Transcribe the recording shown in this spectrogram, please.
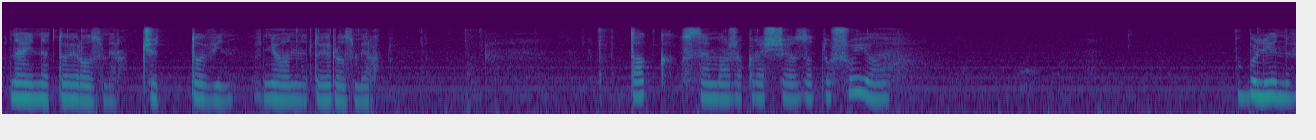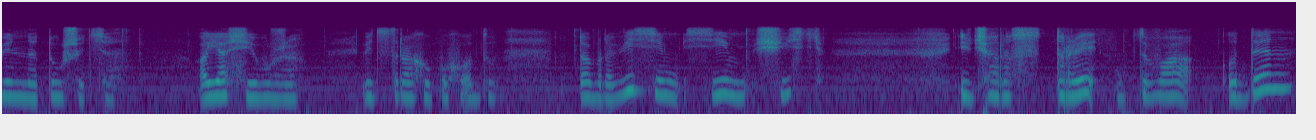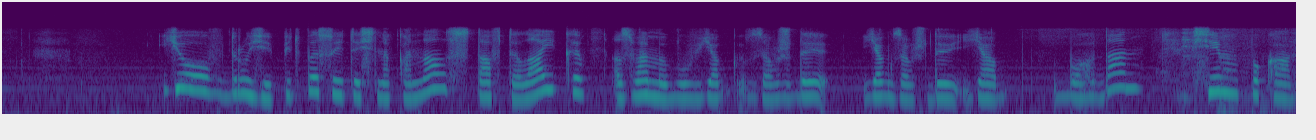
Неї не той розмір. Чи то він? В нього не той розмір. Так, все може краще я затушу його. Блін, він не тушиться. А я сів уже від страху, походу. Добре, 8, 7, 6. І через 3, 2, 1. Йов, друзі, підписуйтесь на канал, ставте лайки. А з вами був, як завжди, як завжди, я Богдан. Всім пока.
